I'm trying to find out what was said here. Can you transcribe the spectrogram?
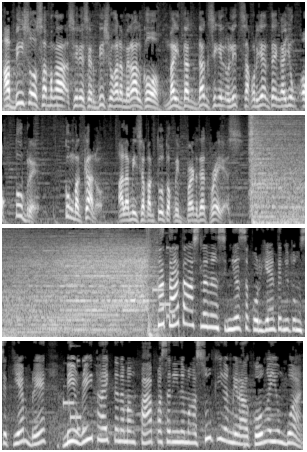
Abiso sa mga sineserbisyo ka ng Meralco, may dagdag singil ulit sa kuryente ngayong Oktubre. Kung magkano, alamin sa pagtutok ni Bernadette Reyes. Katataas lang ng singil sa kuryente nitong Setyembre, may rate hike na namang papasanin ng mga suki ng Meralco ngayong buwan.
